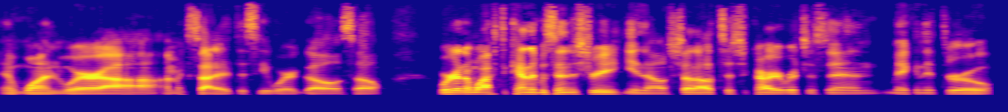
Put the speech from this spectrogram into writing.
and one where uh, I'm excited to see where it goes. So, we're gonna watch the cannabis industry. You know, shout out to Sha'Carri Richardson making it through.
